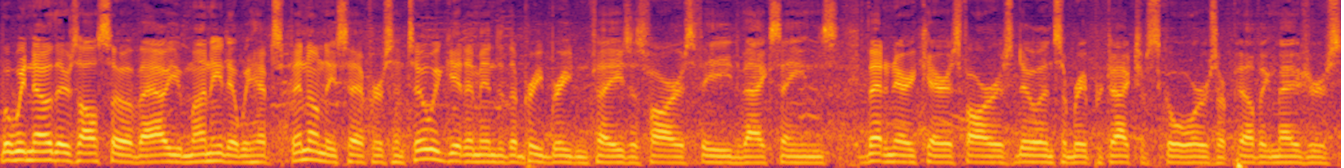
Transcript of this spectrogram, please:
But we know there's also a value money that we have to spend on these heifers until we get them into the pre-breeding phase as far as feed, vaccines, veterinary care as far as doing some reproductive scores or pelvic measures.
